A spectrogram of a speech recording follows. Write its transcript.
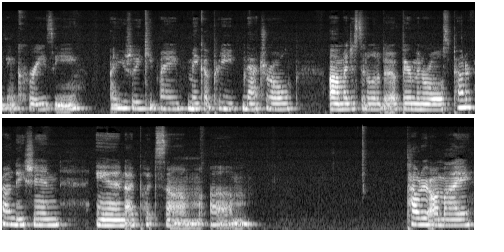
Anything crazy. I usually keep my makeup pretty natural. Um, I just did a little bit of Bare Minerals powder foundation and I put some um, powder on my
